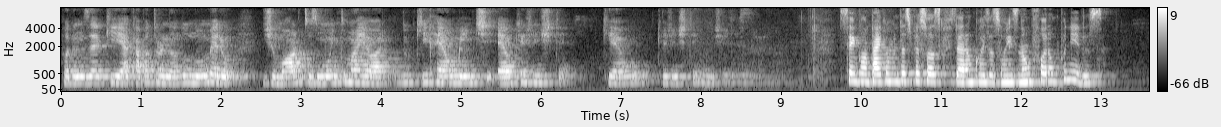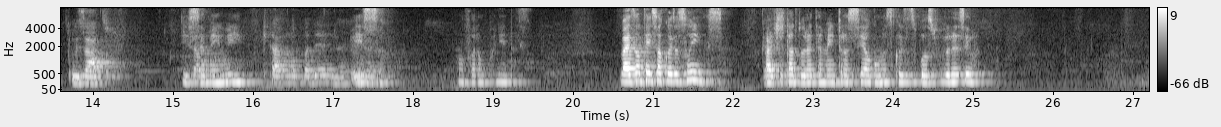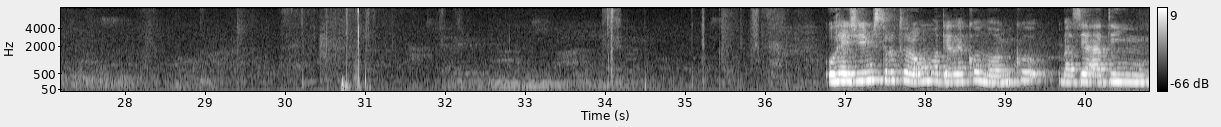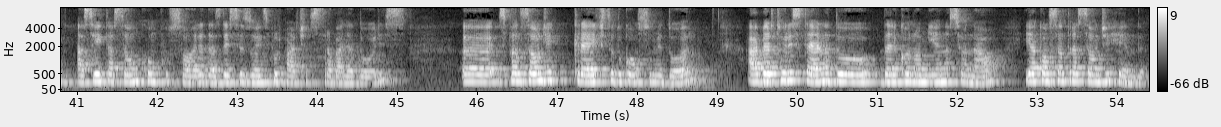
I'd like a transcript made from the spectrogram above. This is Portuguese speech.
podemos dizer que acaba tornando o número de mortos muito maior do que realmente é o que a gente tem, que é o que a gente tem hoje. Sem contar que muitas pessoas que fizeram coisas ruins não foram punidas. Exato. Isso é bem ruim. Que estavam no poder, né? Isso. Não foram punidas. Mas não tem só coisas ruins. A ditadura também trouxe algumas coisas boas para o Brasil. O regime estruturou um modelo econômico baseado em aceitação compulsória das decisões por parte dos trabalhadores, expansão de crédito do consumidor, a abertura externa do, da economia nacional e a concentração de renda.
